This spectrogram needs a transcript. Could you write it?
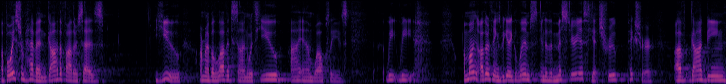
A voice from heaven, God the Father says, You are my beloved Son. With you I am well pleased. We, we, among other things, we get a glimpse into the mysterious yet true picture of God being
